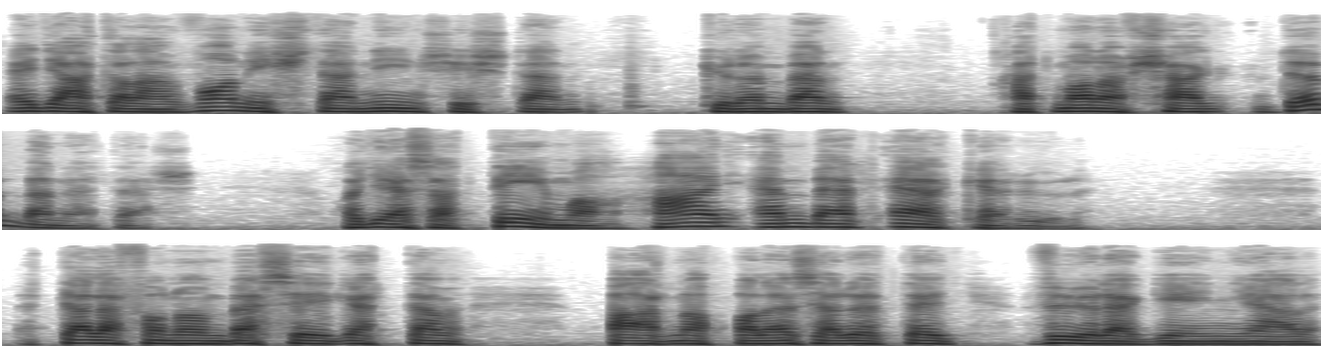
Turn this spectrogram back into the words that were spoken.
egyáltalán van Isten, nincs Isten, különben hát manapság döbbenetes, hogy ez a téma hány embert elkerül. Telefonon beszélgettem pár nappal ezelőtt egy vőlegénnyel,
